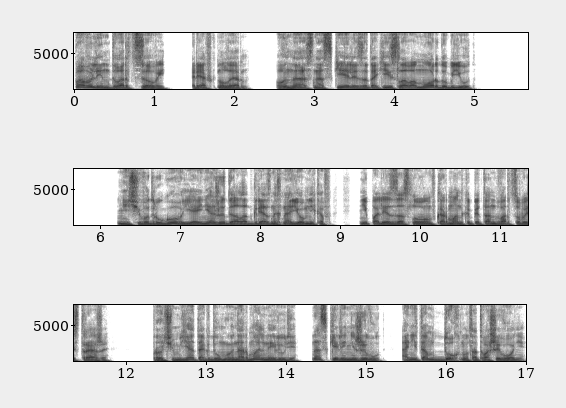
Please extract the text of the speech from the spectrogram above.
павлин дворцовый!» — рявкнул Эрн. «У нас на скеле за такие слова морду бьют!» Ничего другого я и не ожидал от грязных наемников. Не полез за словом в карман капитан дворцовой стражи. Впрочем, я так думаю, нормальные люди на скеле не живут. Они там дохнут от вашей вони».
